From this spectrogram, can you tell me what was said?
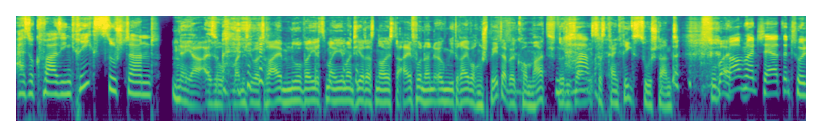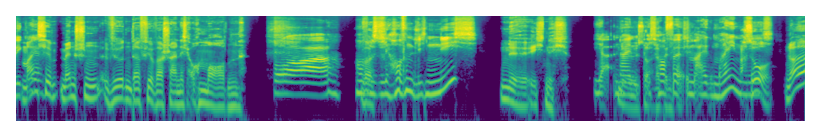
Also quasi ein Kriegszustand. Naja, also mal nicht übertreiben, nur weil jetzt mal jemand hier das neueste iPhone dann irgendwie drei Wochen später bekommen hat, würde ja. ich sagen, ist das kein Kriegszustand. Wobei, auch nur ein Scherz, entschuldige. Manche Menschen würden dafür wahrscheinlich auch morden. Boah, hoffentlich, hoffentlich nicht. Nee, ich nicht. Ja, nein, Nö, ich hoffe im Allgemeinen. Ach so, na,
